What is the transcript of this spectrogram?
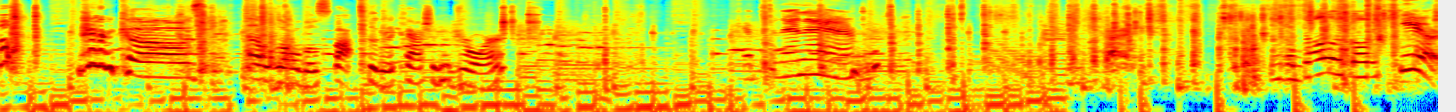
Oh, there it goes. That'll all those spots for the cash in the drawer. In there. Okay. And the dollar goes here.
